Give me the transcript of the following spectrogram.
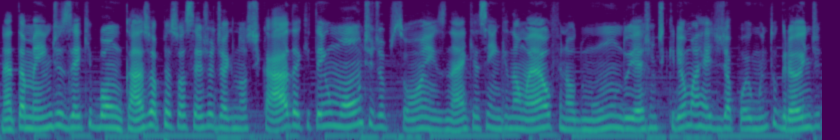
né? Também dizer que, bom, caso a pessoa seja diagnosticada, que tem um monte de opções, né? Que, assim, que não é o final do mundo e a gente cria uma rede de apoio muito grande.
